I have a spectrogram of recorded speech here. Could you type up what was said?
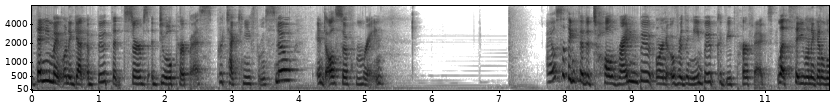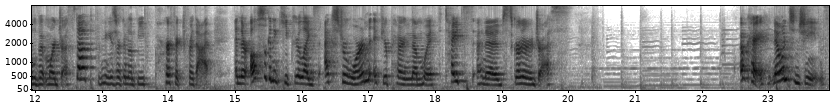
then you might want to get a boot that serves a dual purpose, protecting you from snow and also from rain. I also think that a tall riding boot or an over-the-knee boot could be perfect. Let's say you want to get a little bit more dressed up, then these are going to be perfect for that. And they're also going to keep your legs extra warm if you're pairing them with tights and a skirt or a dress. Okay, now into jeans.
